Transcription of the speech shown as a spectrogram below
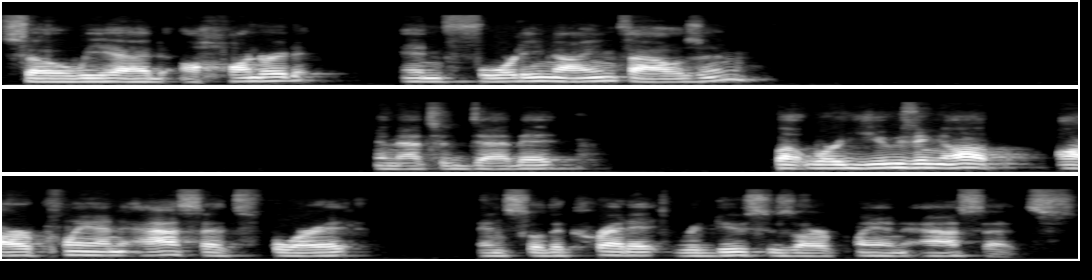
So we had 149,000 and that's a debit but we're using up our plan assets for it. And so the credit reduces our plan assets.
